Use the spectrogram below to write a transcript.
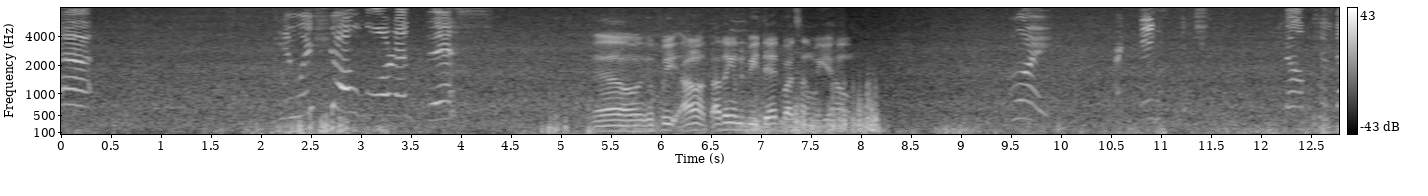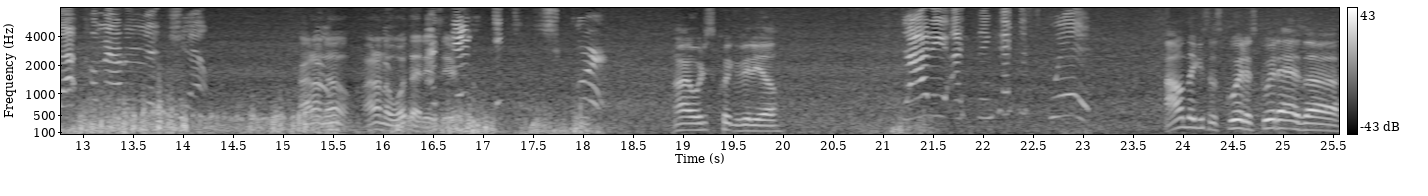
uh, can we show Laura this? Yeah. If we, I don't. I think I'm gonna be dead by the time we get home. Wait, I think it's, no, can that come out of the shell? I don't know. I don't know what that is I here. think it's a squirt. All right, well, just a quick video. Daddy, I think it's a squid. I don't think it's a squid. A squid has uh,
